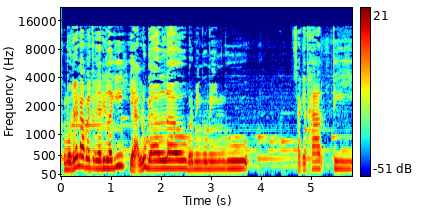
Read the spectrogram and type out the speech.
Kemudian apa yang terjadi lagi? Ya lu galau berminggu-minggu sakit hati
